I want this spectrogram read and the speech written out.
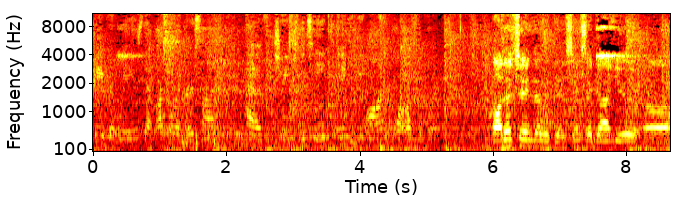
favorite ways that Marco and Ersan have changed the team? And it can be on or off the court. Oh, that changed everything. Since I got here, uh,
